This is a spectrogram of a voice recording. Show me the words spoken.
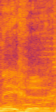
9.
